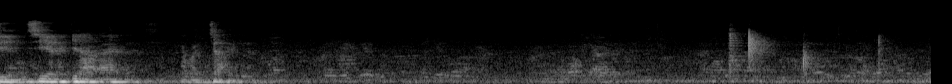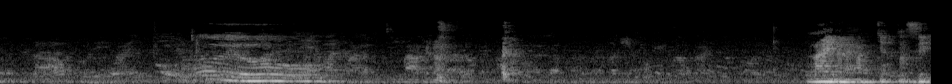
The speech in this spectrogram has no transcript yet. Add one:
เสียงเชียร์นักกีฬาได้เลยกำลังใจ โอ้ยโอ้มาไปหน่อยไล่มาเลยครับเจ็ดต่อสี่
